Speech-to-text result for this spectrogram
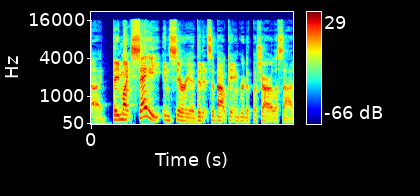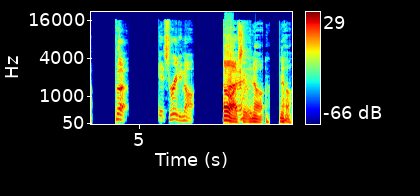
Uh, they might say in Syria that it's about getting rid of Bashar al-Assad, but it's really not. Oh, Uh, absolutely not. No.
